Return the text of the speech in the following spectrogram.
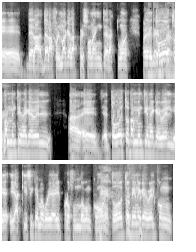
eh, de, la, de la forma que las personas interactúan. Pero todo esto también tiene que ver, ah, eh, eh, todo esto también tiene que ver, y, aquí sí que me voy a ir profundo con cojones, todo esto tiene que ver con,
